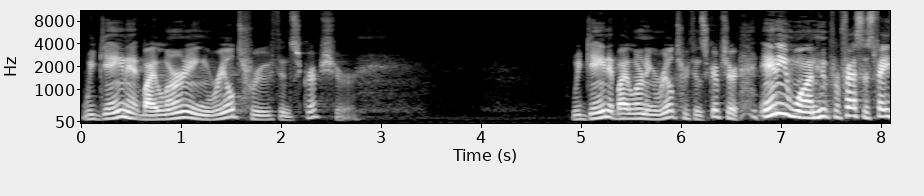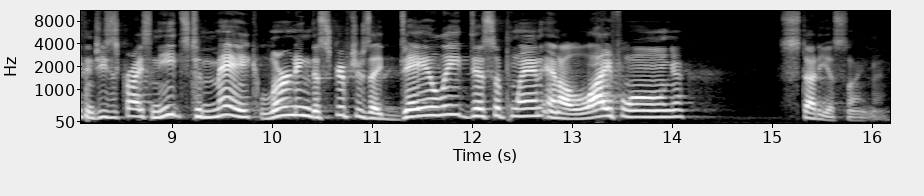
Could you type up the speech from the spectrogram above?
We gain it by learning real truth in Scripture. We gain it by learning real truth in Scripture. Anyone who professes faith in Jesus Christ needs to make learning the Scriptures a daily discipline and a lifelong study assignment.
